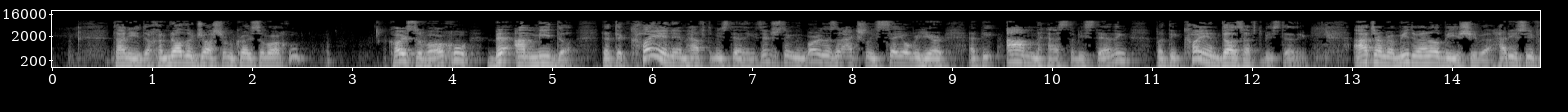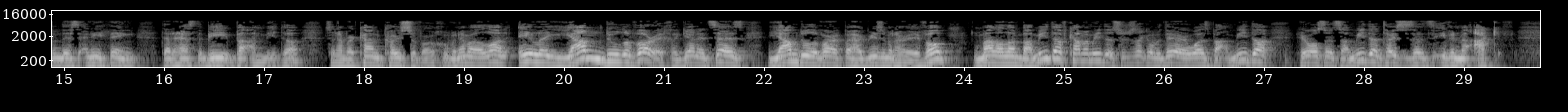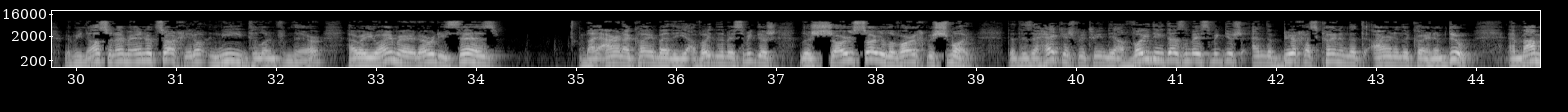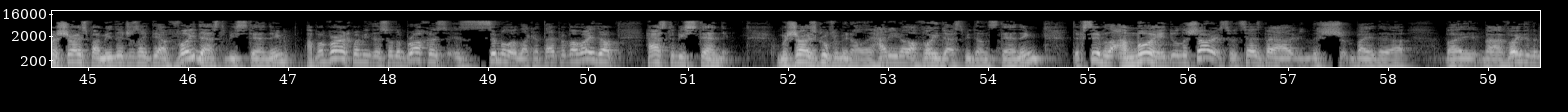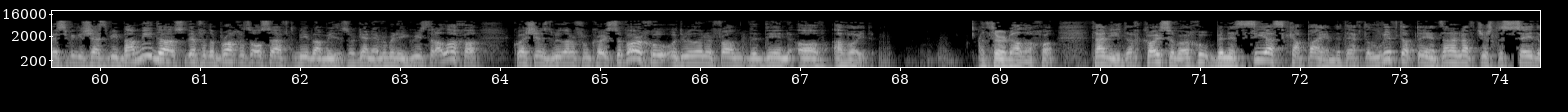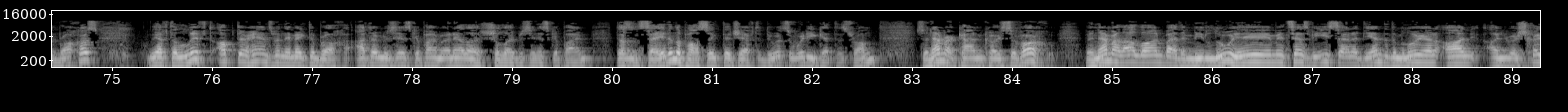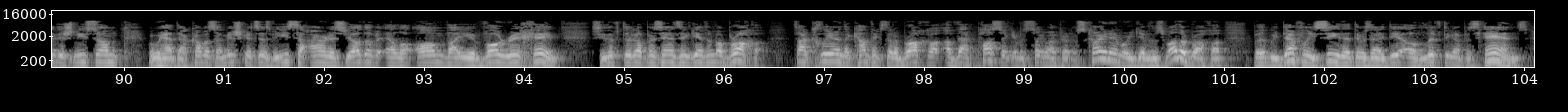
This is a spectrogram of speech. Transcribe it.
Tani, another drush from Savarchu. Be'amida. That the koyanim have to be standing. It's interesting, the Gemara doesn't actually say over here that the am has to be standing, but the koyan does have to be standing. How do you see from this anything that it has to be ba'amida? So number kan koisavarchu. Whenever alon ele yamdu levarich. Again, it says yamdu levarich by hagrizim and harevo. Malalam ba'amida of kamamida. So just like over there, it was ba'amida. Here also it's amida. And Taisi says it's even ma'akif. You don't need to learn from there. However, you it already says by Aaron HaKoyin, by the Avoid in the Beis Hamikdash, l'shar soy levarich b'shmoy. That there's a hekesh between the Avoid he does in the Beis and the Birchas Koinim that Aaron and the Koinim do. And Mama Sharis Bamida, just like the Avoid has to be standing, Apavarich Bamida, so the Brachas is similar, like a type of Avoid, has to be standing. Mashar is Gufim How do you know Avoid has to be done standing? So it says by, by the by by avoiding the basic has to be bamida, so therefore the brachas also have to be bamida. So again, everybody agrees that halacha. Question is, do we learn it from Kosh Savarchu or do we learn it from the din of avoid? A third halacha, Tanidach, Koisavachu, Benesias Kapayim, that they have to lift up their hands. Not enough just to say the brachas, they have to lift up their hands when they make the bracha. Atar. Doesn't say it in the pasuk that you have to do it, so where do you get this from? So Nemar Kan Lalon by the Miluim, it says V'isa, and at the end of the Miluim on, on Rosh Chodesh Nisan, when we had the Akamas HaMishka, it says V'isa Aaron Yodav Vayevorichem. So he lifted up his hands and he gave them a bracha. It's not clear in the context of the bracha of that pasuk if it's talking about Pirkos Koinim or he gave them some other bracha, but we definitely see that there was an idea of lifting up his hands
